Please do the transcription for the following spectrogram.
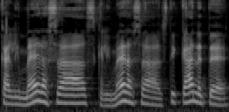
Καλημέρα σας, καλημέρα σας, τι κάνετε,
